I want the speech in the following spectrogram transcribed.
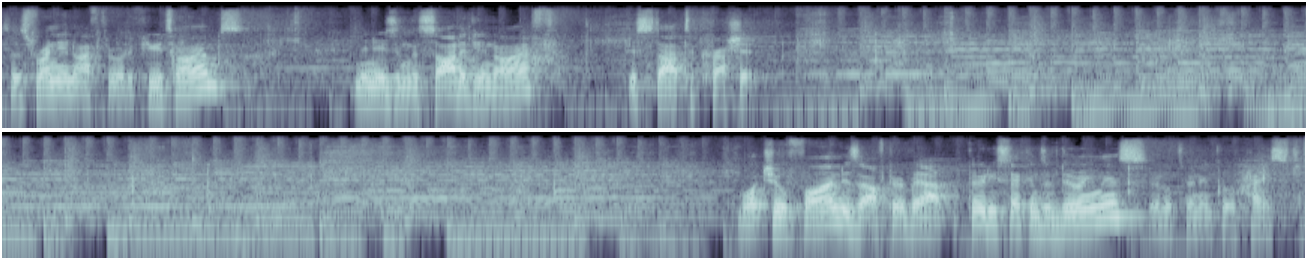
So just run your knife through it a few times and then using the side of your knife, just start to crush it. What you'll find is after about 30 seconds of doing this, it'll turn into a paste.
